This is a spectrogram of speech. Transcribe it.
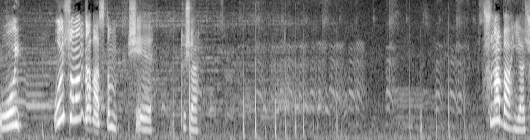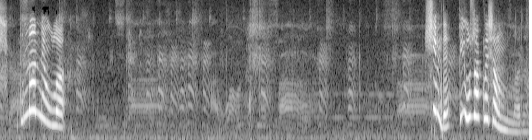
Oy. Oy son anda bastım şeye tuşa. Şuna bak ya. Bunlar ne ula? Şimdi bir uzaklaşalım bunlardan.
